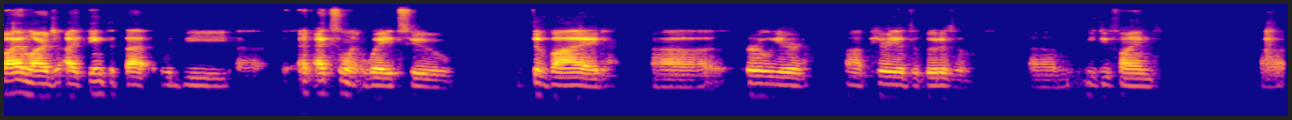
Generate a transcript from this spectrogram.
By and large, I think that that would be uh, an excellent way to divide uh, earlier uh, periods of Buddhism um, you do find uh,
